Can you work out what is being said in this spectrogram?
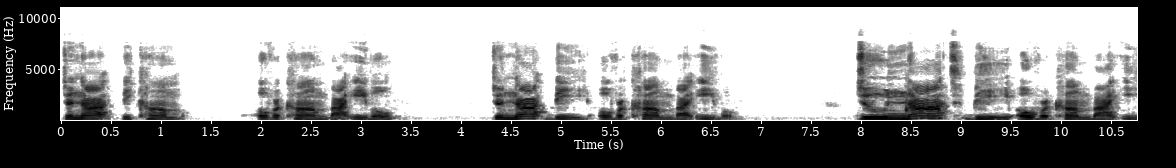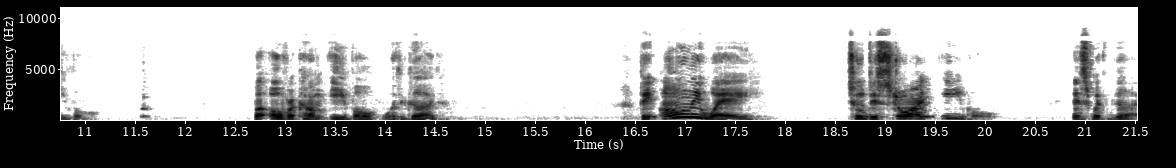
do not become overcome by evil. Do not be overcome by evil. Do not be overcome by evil but overcome evil with good. The only way to destroy evil is with good.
